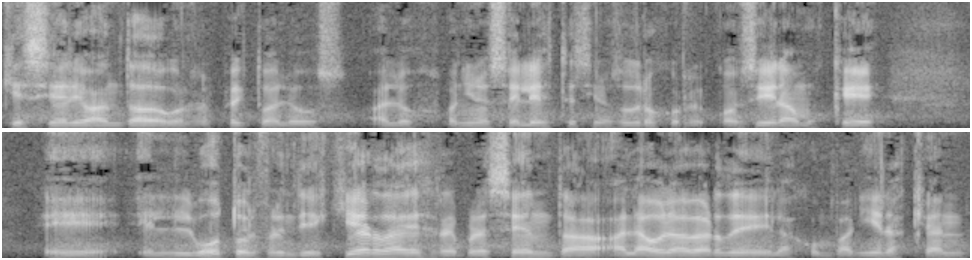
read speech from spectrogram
que se ha levantado con respecto a los, a los pañuelos celestes y nosotros consideramos que eh, el voto del Frente de Izquierda es, representa a la ola verde de las compañeras que han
